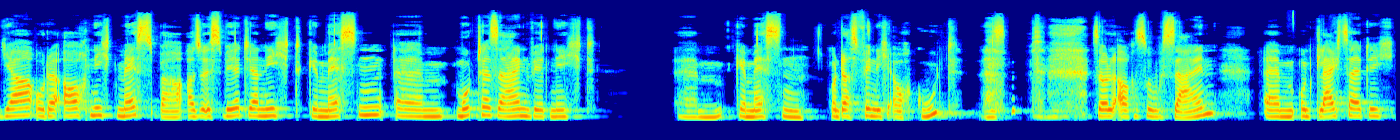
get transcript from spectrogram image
Ja, oder auch nicht messbar. Also es wird ja nicht gemessen, ähm, Muttersein wird nicht ähm, gemessen. Und das finde ich auch gut. Das soll auch so sein. Ähm, und gleichzeitig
